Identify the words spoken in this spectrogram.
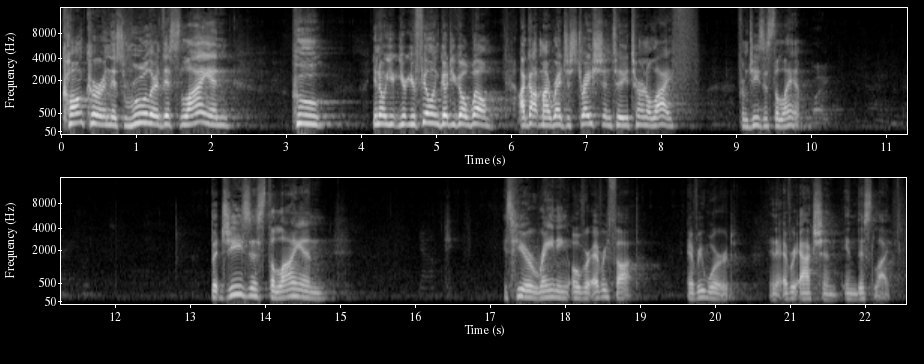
conqueror and this ruler, this lion who, you know, you're feeling good. You go, Well, I got my registration to eternal life from Jesus the Lamb. But Jesus the lion is here reigning over every thought, every word, and every action in this life.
